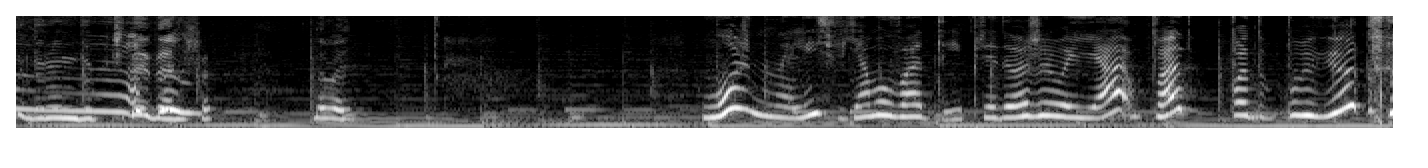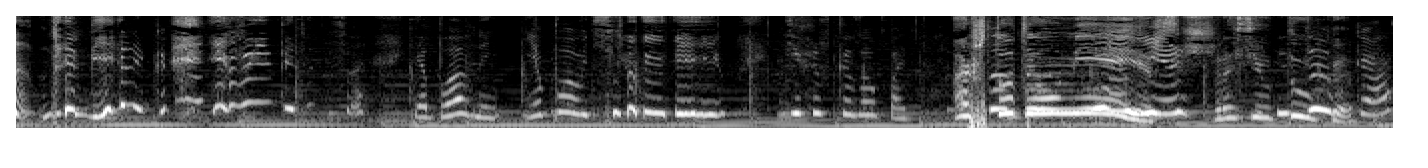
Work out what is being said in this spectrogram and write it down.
Ты дурундук, читай дальше. Давай. Можно налить в яму воды, предложила я, под подплывет до берега и выберется. Я плавно, я плавать не умею, тихо сказал папа. «А что ты умеешь?» спросил Тука. Тука.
